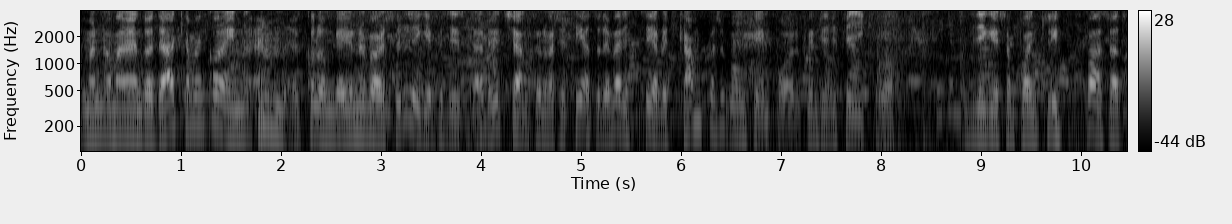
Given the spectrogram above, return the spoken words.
Men om man ändå är där kan man kolla in Columbia University ligger precis där. Det är ett känt universitet och det är väldigt trevligt campus att gå omkring på. Det finns lite fik och det ligger som på en klippa så att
